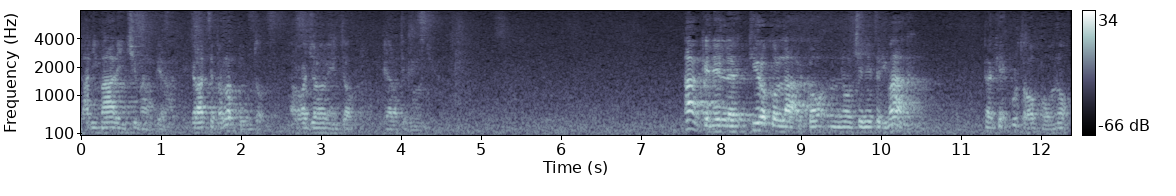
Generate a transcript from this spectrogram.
l'animale in cima alla piramide, grazie per l'appunto al ragionamento e alla tecnologia. Anche nel tiro con l'arco non c'è niente di male, perché purtroppo no,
